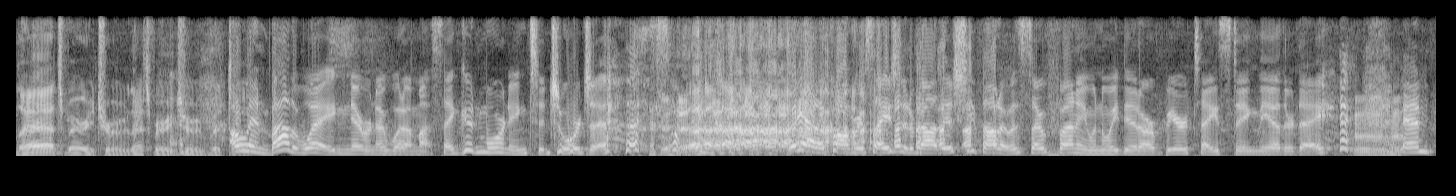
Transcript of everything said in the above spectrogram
That's very true. That's very true. But uh, Oh, and by the way, you never know what I might say. Good morning to Georgia. we had a conversation about this. She thought it was so funny when we did our beer tasting the other day, Mm-hmm. and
